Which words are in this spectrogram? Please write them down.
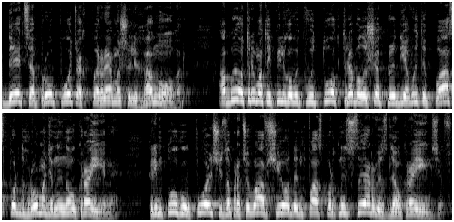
Йдеться про потяг Перемишль-Гановер. Аби отримати пільговий квиток, треба лише пред'явити паспорт громадянина України. Крім того, у Польщі запрацював ще один паспортний сервіс для українців.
